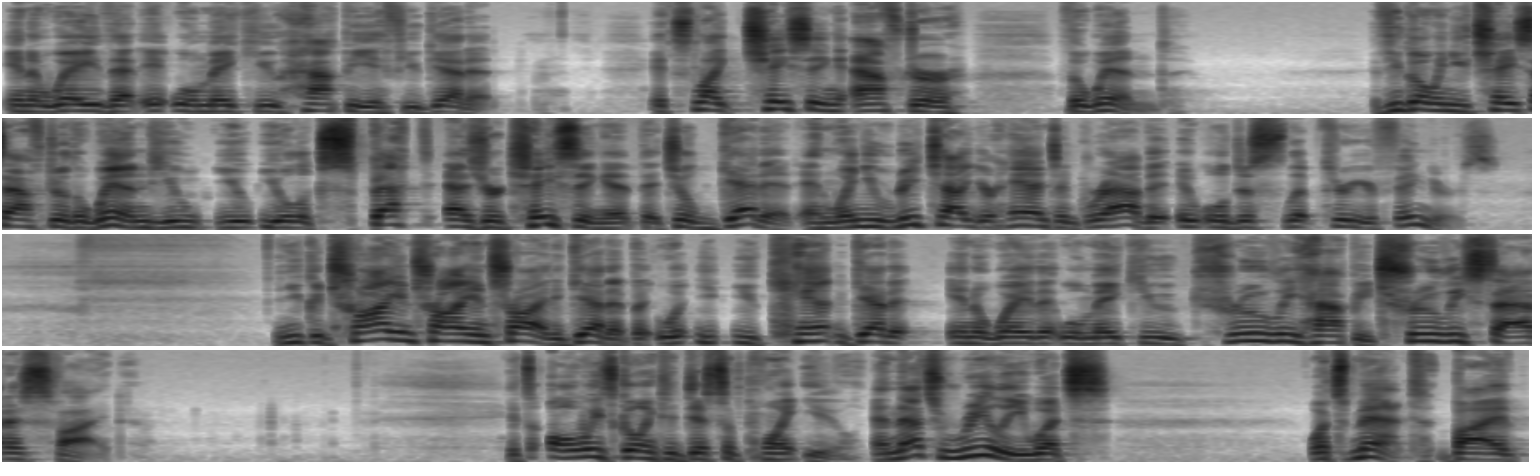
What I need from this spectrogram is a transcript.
in a way that it will make you happy if you get it. It's like chasing after the wind. If you go and you chase after the wind, you, you, you'll expect as you're chasing it that you'll get it. And when you reach out your hand to grab it, it will just slip through your fingers. And you can try and try and try to get it, but you you can't get it in a way that will make you truly happy, truly satisfied. It's always going to disappoint you. And that's really what's, what's meant by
